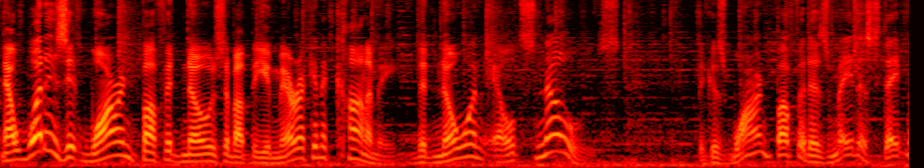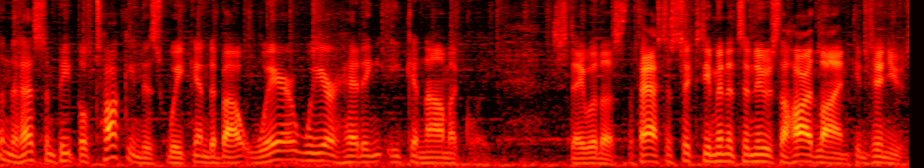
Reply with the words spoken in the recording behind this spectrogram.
Now, what is it Warren Buffett knows about the American economy that no one else knows? Because Warren Buffett has made a statement that has some people talking this weekend about where we are heading economically. Stay with us. The fastest 60 minutes of news, The Hard Line, continues.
